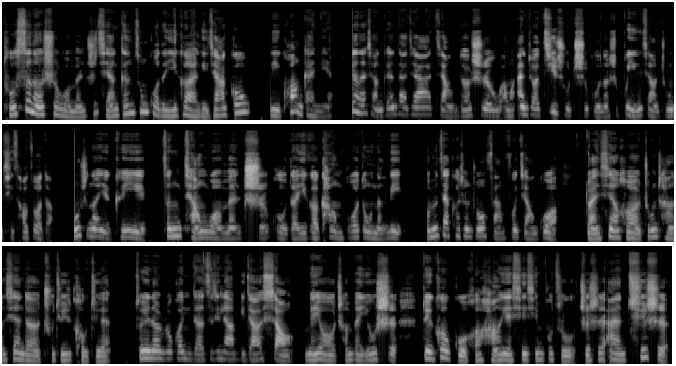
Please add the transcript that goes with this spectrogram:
图四呢，是我们之前跟踪过的一个锂加钩锂矿概念。这个呢，想跟大家讲的是，我们按照技术持股呢，是不影响中期操作的。同时呢，也可以增强我们持股的一个抗波动能力。我们在课程中反复讲过短线和中长线的出局口诀。所以呢，如果你的资金量比较小，没有成本优势，对个股和行业信心不足，只是按趋势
